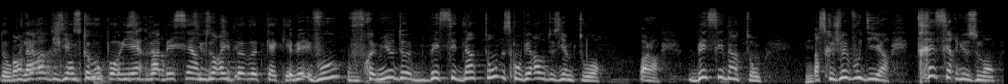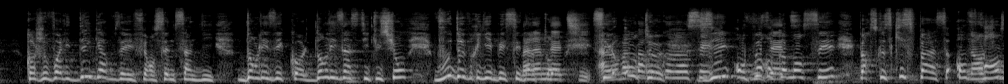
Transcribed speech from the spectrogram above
Donc On verra là, je pense que vous pourriez si vous- rabaisser un si vous tout aurez- petit peu votre caquet. Eh bien, vous, vous ferez mieux de baisser d'un ton parce qu'on verra au deuxième tour. Voilà, baisser d'un ton. Parce que je vais vous dire, très sérieusement, quand je vois les dégâts que vous avez fait en Seine-Saint-Denis, dans les écoles, dans les institutions, vous devriez baisser d'un Madame ton. Dati, C'est honteux. on peut recommencer parce que ce qui se passe en Non, France,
